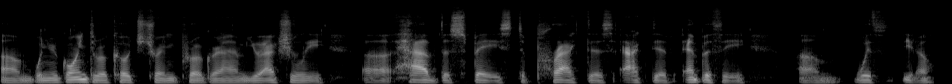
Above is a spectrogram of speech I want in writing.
um, when you're going through a coach training program, you actually uh, have the space to practice active empathy um, with you know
